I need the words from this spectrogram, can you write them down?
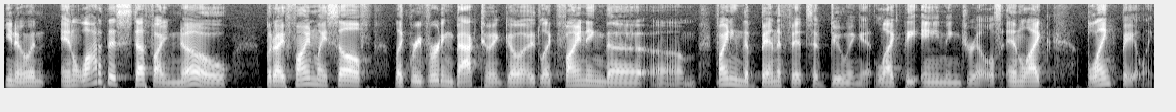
you know, and, and a lot of this stuff I know, but I find myself like reverting back to it, go like finding the um, finding the benefits of doing it, like the aiming drills and like blank bailing.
